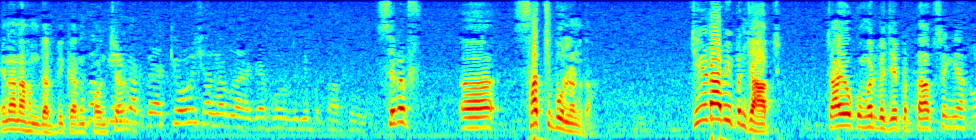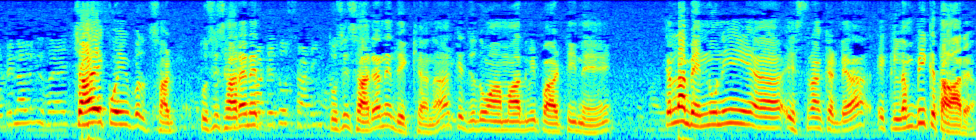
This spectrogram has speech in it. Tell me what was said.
ਇਹਨਾਂ ਨਾਲ ਹਮਦਰਦੀ ਕਰਨ ਕੀ ਪਹੁੰਚਾ ਲੱਗਦਾ ਹੈ ਕਿਉਂ ਨਿਸ਼ਾਨਾ ਬਣਾਇਆ ਗਿਆ ਕੁਮਾਰ ਵਿਜੇ ਪ੍ਰਤਾਪ ਸਿੰਘ? ਨੂੰ? ਸਿਰਫ ਅ, ਸੱਚ ਬੋਲਣ ਦਾ। ਜਿਹੜਾ ਵੀ ਪੰਜਾਬ 'ਚ ਚਾਹੇ ਉਹ ਕੁਮਰ ਵਿਜੇ ਪ੍ਰਤਾਪ ਸਿੰਘ ਆ ਤੁਹਾਡੇ ਨਾਲ ਵੀ ਹੋਇਆ ਜੀ। ਚਾਹੇ ਕੋਈ ਸਾ- ਤੁਸੀਂ ਸਾਰਿਆਂ ਨੇ ਤੁਹਾਡੇ ਤੋਂ ਸਟਾਰਟਿੰਗ ਤੁਸੀਂ ਸਾਰਿਆਂ ਨੇ ਦੇਖਿਆ ਨਾ ਕਿ ਜਦੋਂ ਆਮ ਆਦਮੀ ਪਾਰਟੀ ਨੇ ਕੱਲਾ ਮੈਨੂੰ ਨਹੀਂ ਇਸ ਤਰ੍ਹਾਂ ਕੱਢਿਆ ਇੱਕ ਲੰਬੀ ਕਤਾਰ ਆ।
